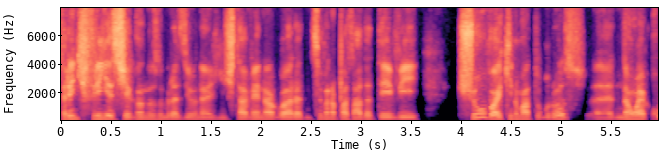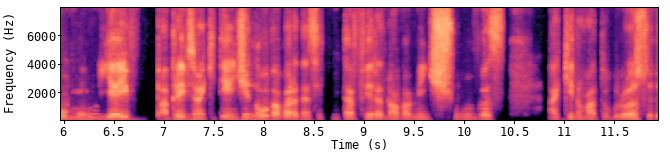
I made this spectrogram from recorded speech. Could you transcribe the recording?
frente frias chegando no Brasil, né? A gente está vendo agora, semana passada teve chuva aqui no Mato Grosso, é, não é comum, e aí a previsão é que tenha de novo agora nessa quinta-feira novamente chuvas aqui no Mato Grosso.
